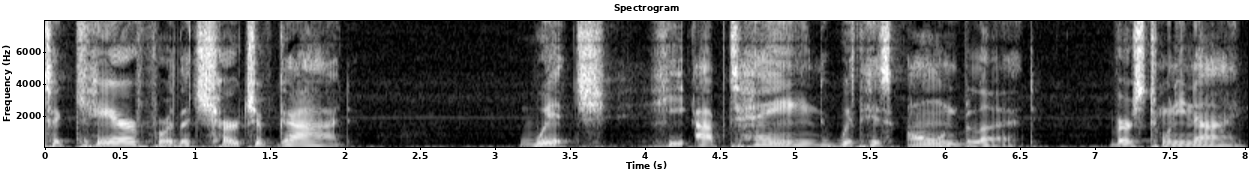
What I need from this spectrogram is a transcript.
To care for the church of God, which he obtained with his own blood. Verse 29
